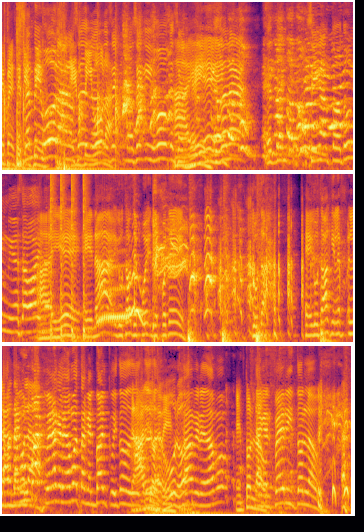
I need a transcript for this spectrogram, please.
siempre decir Eso que en sí. vivola, no En se, no, vivola. no se, no se equivoquen. Ahí es. Eso era- esto- Sin autotune ni esa vaina. ahí es. Eh, nada, Gustavo, después, después te. Gustavo, eh, Gustavo, ¿a quién le, le Hasta en mandamos un la. barco, mira que le damos hasta en el barco y todo. Ah, De- Dios de- mío. seguro. Papi, le damos En todos lados. en el ferry en todos lados.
